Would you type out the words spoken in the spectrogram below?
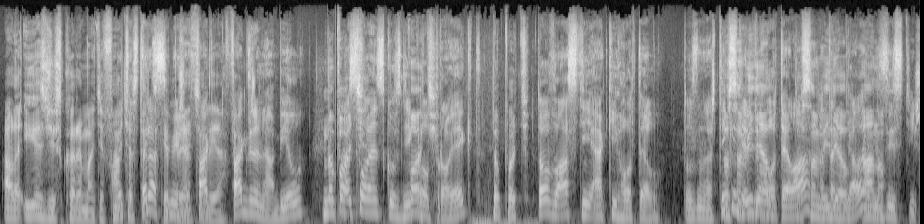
ale ESG score máte Viete, teraz fantastické si mi, že fakt, fakt, že nabil. No Na poď, Slovensku vznikol poď. projekt, No poď. to vlastní aký hotel. To znamená, ty To keď som videl, do hotela to som a videl, tak ďalej, áno. zistíš.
